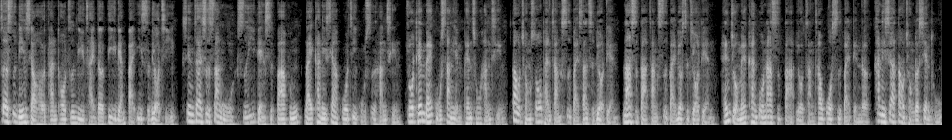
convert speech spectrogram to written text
这是林小河谈投资理财的第两百一十六集。现在是上午十一点十八分，来看一下国际股市行情。昨天美股上演偏出行情，道琼收盘涨四百三十六点，纳斯达涨四百六十九点。很久没看过纳斯达有涨超过四百点了。看一下道琼的线图，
